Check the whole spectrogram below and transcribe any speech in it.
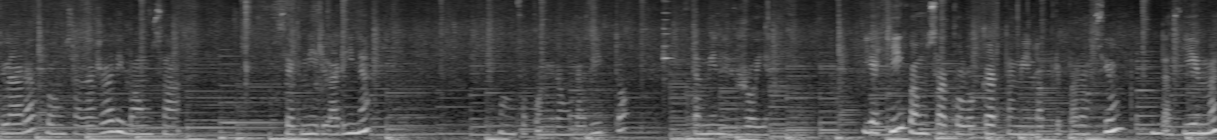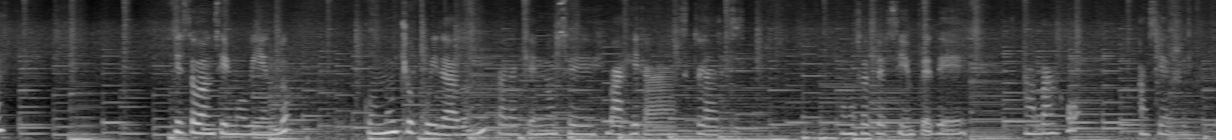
claras vamos a agarrar y vamos a cernir la harina. Vamos a poner a un ladito también el roya y aquí vamos a colocar también la preparación las yemas. Y esto vamos a ir moviendo con mucho cuidado para que no se baje las claras. Vamos a hacer siempre de abajo hacia arriba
